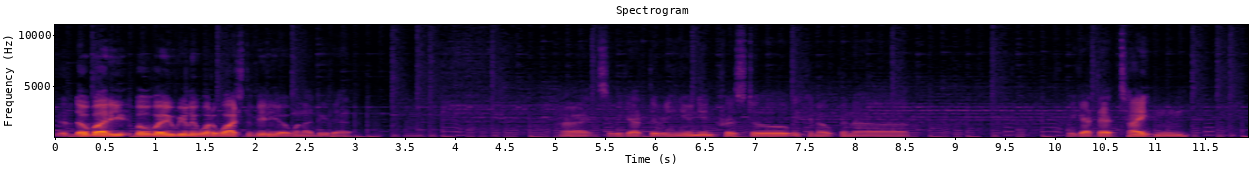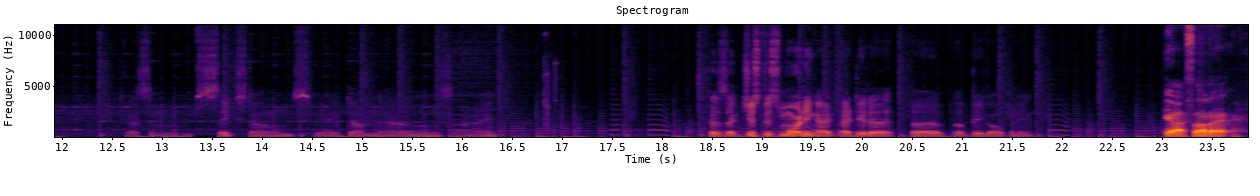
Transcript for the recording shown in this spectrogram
nobody, nobody really want to watch the video when I do that. All right, so we got the reunion crystal. We can open up. We got that Titan. Got some six stones. We ain't done those. All right. Because like just this morning, I, I did a, a a big opening. Yeah, I saw that.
